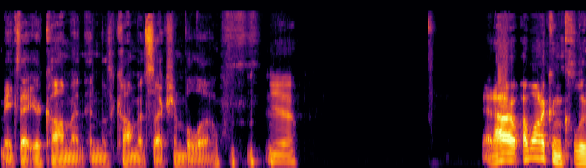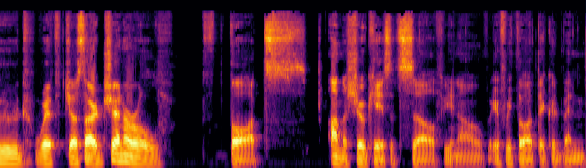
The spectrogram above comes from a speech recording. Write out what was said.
make that your comment in the comment section below. Yeah, And I, I want to conclude with just our general thoughts on the showcase itself. You know, if we thought there could have been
